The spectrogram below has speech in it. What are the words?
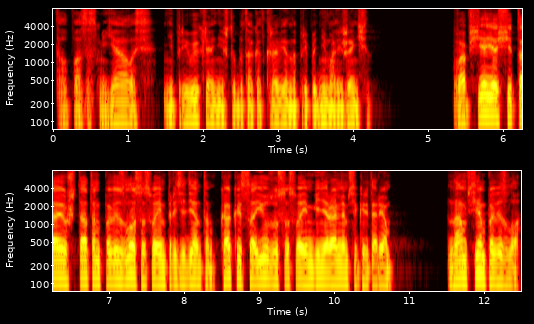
Толпа засмеялась, не привыкли они, чтобы так откровенно приподнимали женщин. Вообще, я считаю, штатам повезло со своим президентом, как и Союзу со своим генеральным секретарем. Нам всем повезло.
